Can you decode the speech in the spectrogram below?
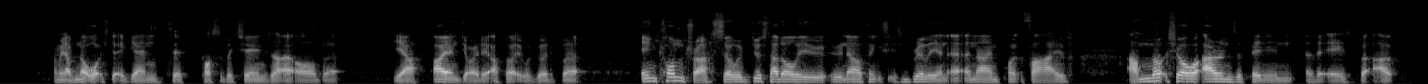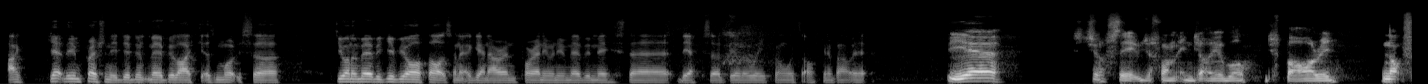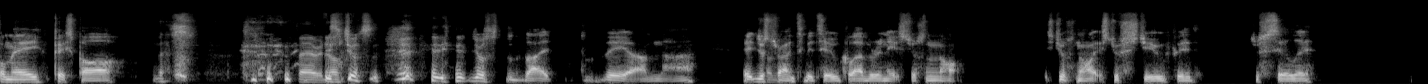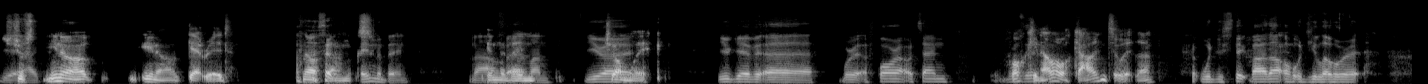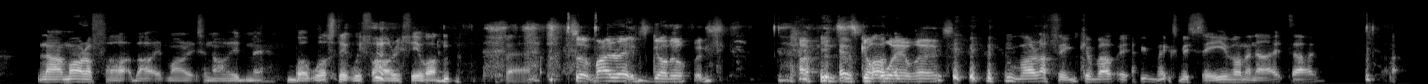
I mean, I've not watched it again to possibly change that at all, but yeah, I enjoyed it. I thought it was good. But in contrast, so we've just had Ollie who, who now thinks it's brilliant at a 9.5. I'm not sure what Aaron's opinion of it is, but I, I get the impression he didn't maybe like it as much. So, do you want to maybe give your thoughts on it again, Aaron, for anyone who maybe missed uh, the episode the other week when we were talking about it? Yeah, it's just it just wasn't enjoyable, just boring. Not for me, piss poor. Fair enough. It's just, it just like the um, nah. It just tried to be too clever, and it's just not. It's just not. It's just stupid, just silly. It's Yeah, just you know, you know, get rid. No thanks. in the bin. Nah, In the bin. man. You, uh, John Wick. You gave it a were it a four out of ten? Fucking hell, I'll count into it then. Would you stick by that or would you lower it? No, more I've thought about it, more it's annoyed me. But we'll stick with four if you want. Fair. So my rating's gone up and Aaron's has got way worse. more I think about it, it makes me seethe on a night time.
